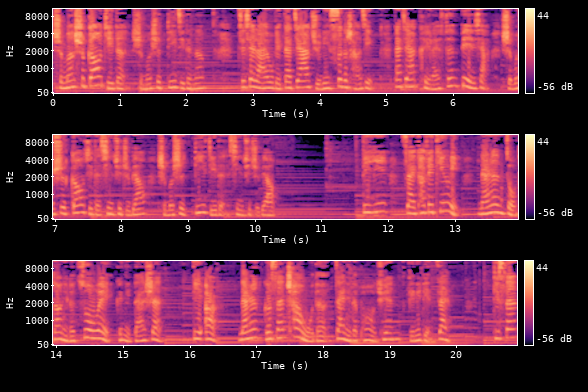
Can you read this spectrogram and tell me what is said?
什么是高级的？什么是低级的呢？接下来我给大家举例四个场景，大家可以来分辨一下什么是高级的兴趣指标，什么是低级的兴趣指标。第一，在咖啡厅里，男人走到你的座位跟你搭讪；第二，男人隔三差五的在你的朋友圈给你点赞；第三，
